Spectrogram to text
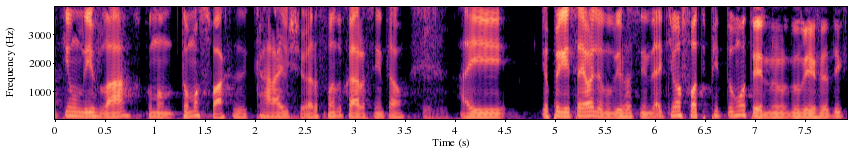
tinha um livro lá com o nome Thomas Facas. Caralho, eu era fã do cara assim e tal. Uhum. Aí eu peguei e saí olhando o livro assim, aí tinha uma foto de Pinto do Monteiro no, no livro. Eu digo,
